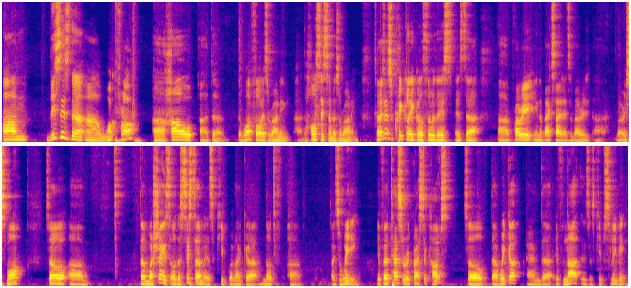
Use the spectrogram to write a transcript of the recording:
Um, this is the uh, workflow, uh, how uh, the, the workflow is running, uh, the whole system is running. So I just quickly go through this. It's uh, uh, probably in the backside, it's very, uh, very small. So um, the machines or the system is keep like uh, notif uh, it's waiting. If a test request comes, so that wake up, and uh, if not, it just keep sleeping.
